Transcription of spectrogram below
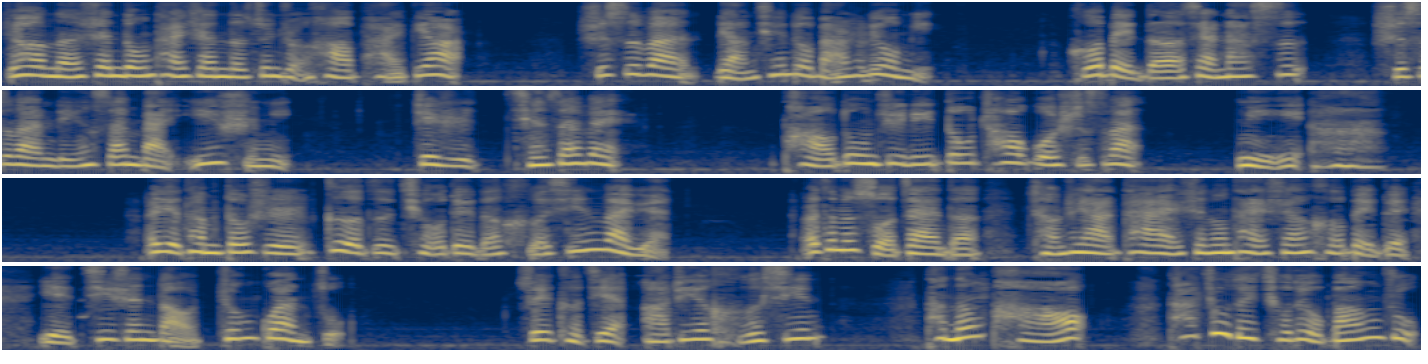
然后呢，山东泰山的孙准浩排第二，十四万两千六百二十六米。河北的塞尔纳斯十四万零三百一十米。这是前三位，跑动距离都超过十四万米哈，而且他们都是各自球队的核心外援，而他们所在的长春亚泰、山东泰山、河北队也跻身到争冠组，所以可见啊，这些核心他能跑，他就对球队有帮助。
